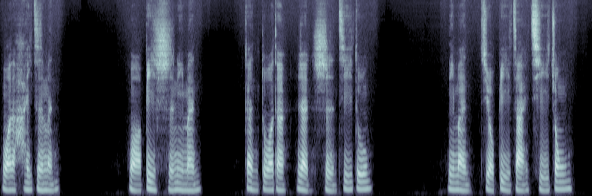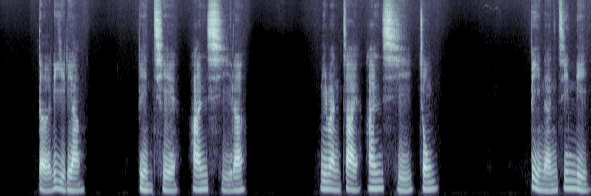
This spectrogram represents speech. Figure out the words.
我的孩子们，我必使你们更多的认识基督，你们就必在其中得力量，并且安息了。你们在安息中，必能经历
